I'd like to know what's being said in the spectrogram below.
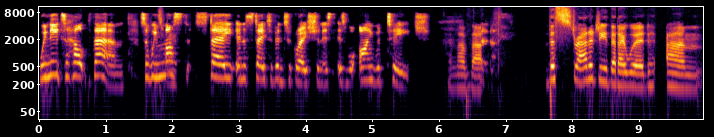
We need to help them. So we That's must right. stay in a state of integration, is, is what I would teach. I love that. The strategy that I would um,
